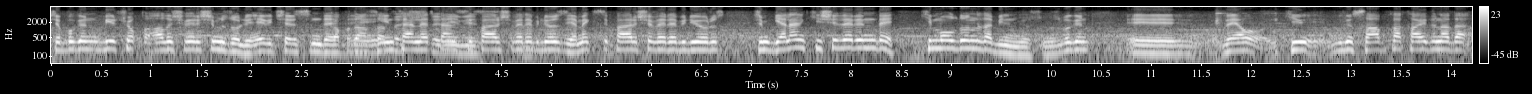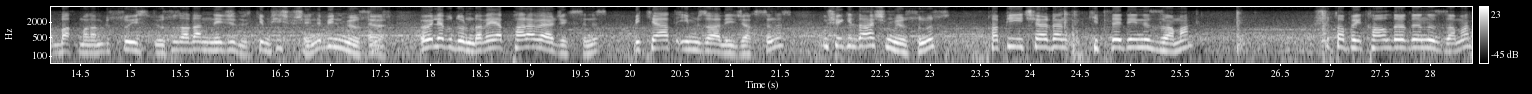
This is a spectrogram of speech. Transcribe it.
İşte bugün birçok alışverişimiz oluyor ev içerisinde. Kapıdan E, satış internetten dediğimiz- sipariş verebiliyoruz, yemek siparişi verebiliyoruz. Şimdi gelen kişilerin de kim olduğunu da bilmiyorsunuz. Bugün e, veya ki bugün sabıka kaydına da bakmadan bir su istiyorsunuz. Adam necidir? Kim? Hiçbir şeyini bilmiyorsunuz. Evet. Öyle bir durumda veya para vereceksiniz. Bir kağıt imzalayacaksınız. Bu şekilde açmıyorsunuz. Kapıyı içeriden kilitlediğiniz zaman şu kapıyı kaldırdığınız zaman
